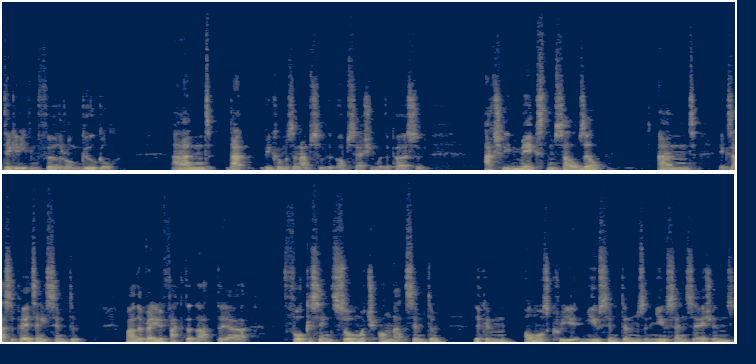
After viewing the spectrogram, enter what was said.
digging even further on Google. And that becomes an absolute obsession with the person. Actually makes themselves ill and exacerbates any symptom. By the very fact that, that they are focusing so much on that symptom they can almost create new symptoms and new sensations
